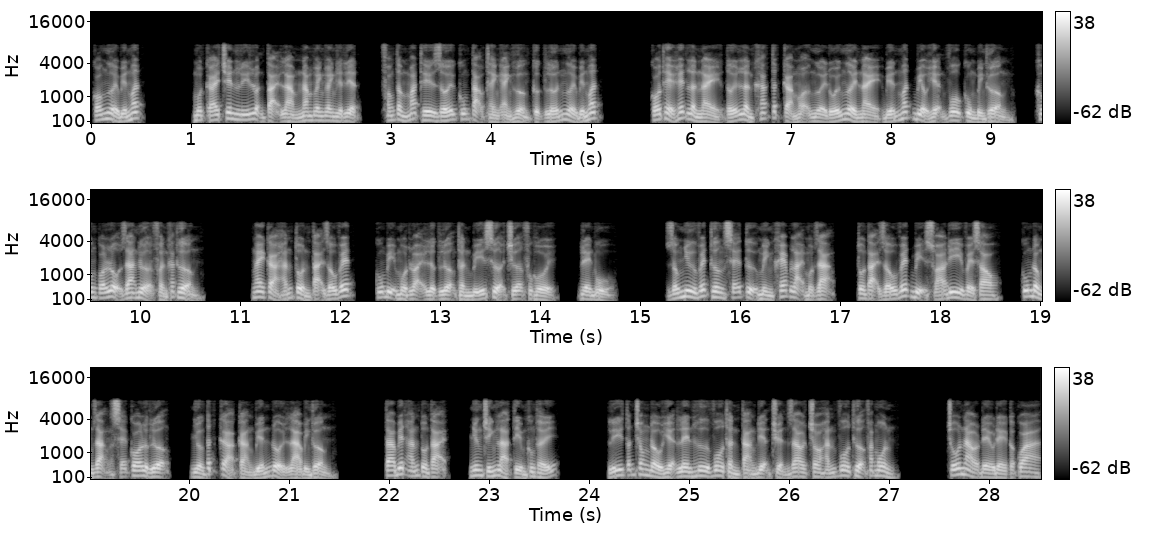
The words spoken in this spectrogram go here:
Có người biến mất. Một cái trên lý luận tại làm năm oanh oanh liệt liệt, phóng tầm mắt thế giới cũng tạo thành ảnh hưởng cực lớn người biến mất. Có thể hết lần này tới lần khác tất cả mọi người đối người này biến mất biểu hiện vô cùng bình thường, không có lộ ra nửa phần khác thường. Ngay cả hắn tồn tại dấu vết, cũng bị một loại lực lượng thần bí sửa chữa phục hồi, đền bù. Giống như vết thương sẽ tự mình khép lại một dạng, tồn tại dấu vết bị xóa đi về sau, cũng đồng dạng sẽ có lực lượng, nhường tất cả càng biến đổi là bình thường ta biết hắn tồn tại, nhưng chính là tìm không thấy. Lý tẫn trong đầu hiện lên hư vô thần tàng điện chuyển giao cho hắn vô thượng pháp môn. Chỗ nào đều đề cập qua,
